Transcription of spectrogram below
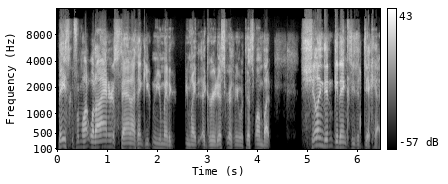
basically, from what, what I understand, I think you you might you might agree or disagree with me with this one, but Schilling didn't get in because he's a dickhead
